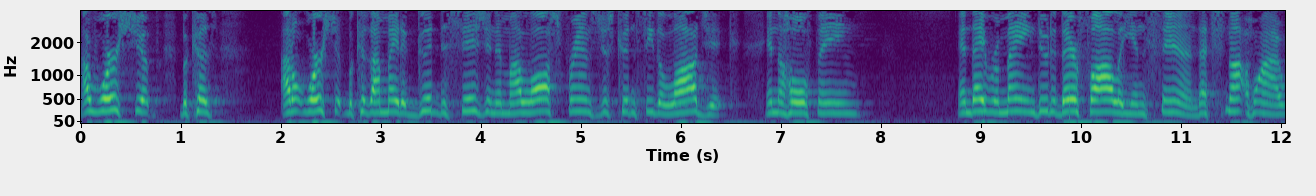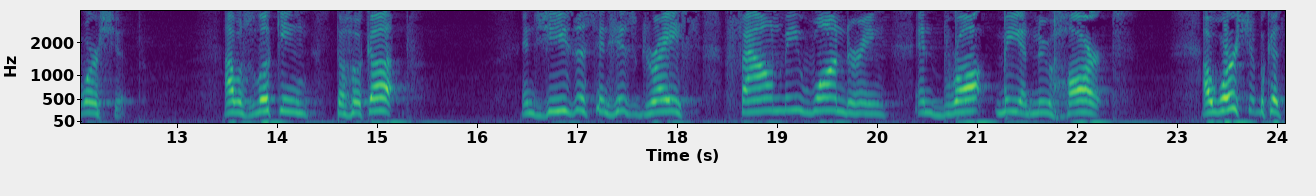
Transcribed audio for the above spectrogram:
I worship because I don't worship because I made a good decision and my lost friends just couldn't see the logic in the whole thing and they remain due to their folly and sin. That's not why I worship. I was looking to hook up. And Jesus in His grace found me wandering and brought me a new heart. I worship because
